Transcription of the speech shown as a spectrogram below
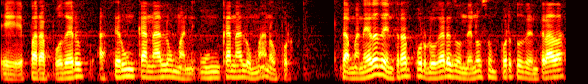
eh, para poder hacer un canal, un canal humano. Porque la manera de entrar por lugares donde no son puertos de entrada,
